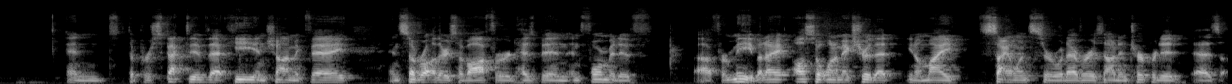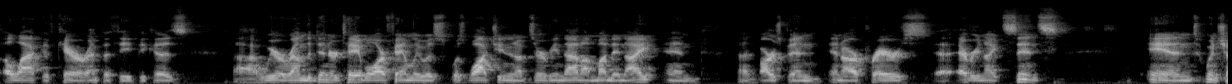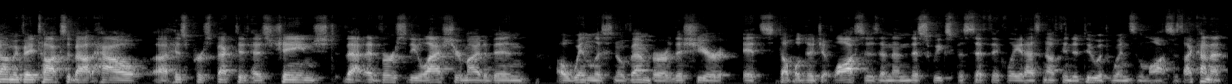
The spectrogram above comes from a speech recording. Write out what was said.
and the perspective that he and Sean McVay and several others have offered has been informative uh, for me. But I also want to make sure that you know my silence or whatever is not interpreted as a lack of care or empathy because uh, we were around the dinner table. Our family was was watching and observing that on Monday night, and uh, Bar's been in our prayers uh, every night since. And when Sean McVay talks about how uh, his perspective has changed, that adversity last year might have been a winless November. This year, it's double digit losses, and then this week specifically, it has nothing to do with wins and losses. I kind of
